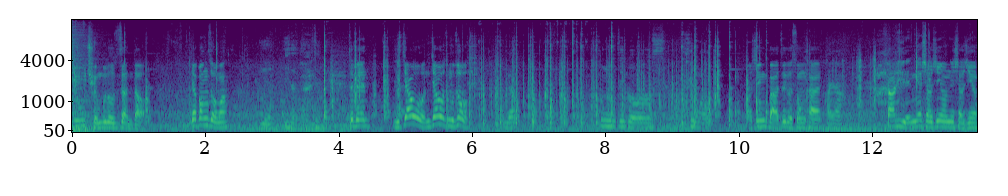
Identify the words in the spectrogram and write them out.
几乎全部都是栈道。要帮手吗？也你的这边，你教我，你教我怎么做？送这个新毛我先把这个松开，哎呀，大力点，你要小心哦，你小心哦。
